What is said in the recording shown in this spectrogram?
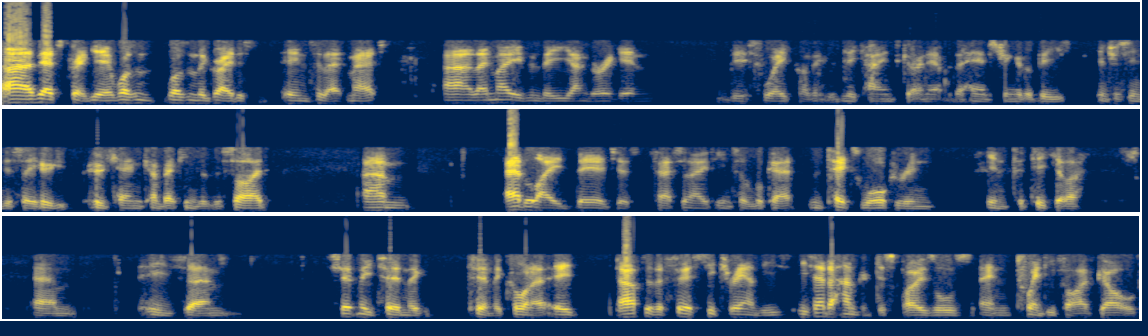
Uh, that's correct. Yeah, it wasn't wasn't the greatest end to that match. Uh, they may even be younger again this week. I think with Nick Haynes going out with a hamstring, it'll be interesting to see who who can come back into the side. Um, Adelaide, they're just fascinating to look at. And Tex Walker in in particular, um, he's um, certainly turned the turned the corner. It, after the first six rounds, he's, he's had 100 disposals and 25 goals.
